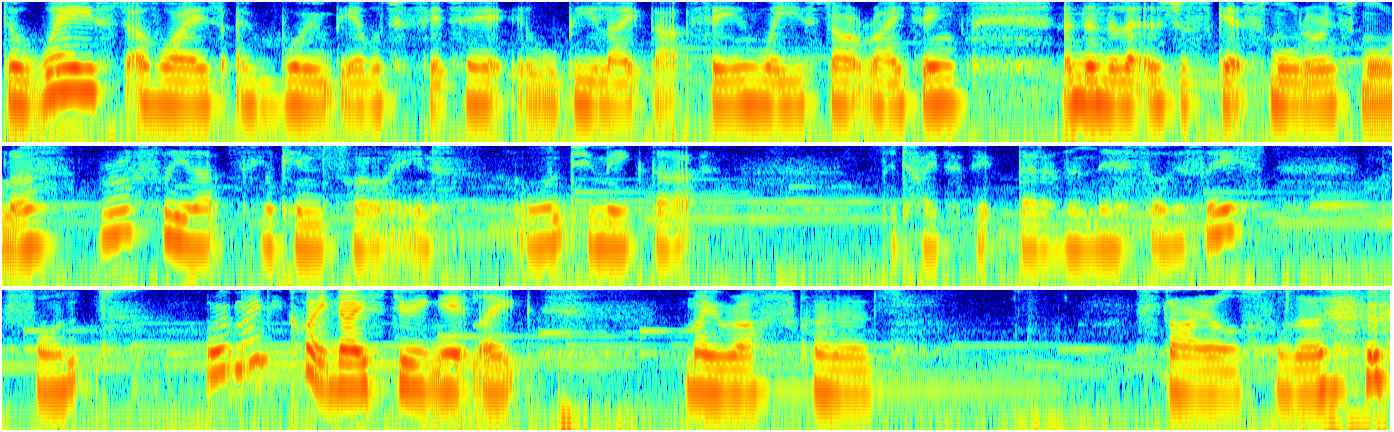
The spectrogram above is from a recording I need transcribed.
the waste otherwise I won't be able to fit it. It will be like that thing where you start writing and then the letters just get smaller and smaller roughly that's looking fine I want to make that the type a bit better than this obviously the font or it might be quite nice doing it like my rough kind of style the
